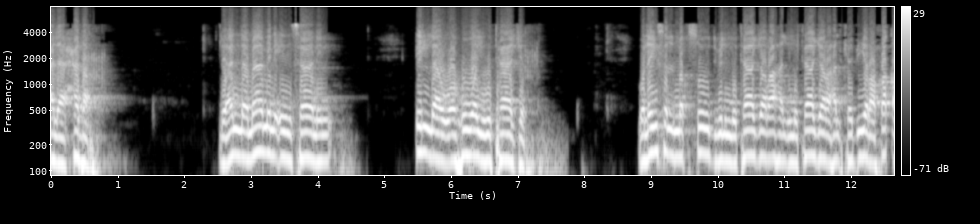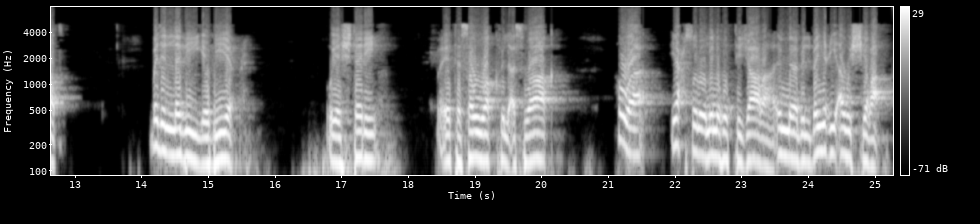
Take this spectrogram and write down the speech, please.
على حذر لأن ما من إنسان إلا وهو يتاجر وليس المقصود بالمتاجرة المتاجرة الكبيرة فقط بل الذي يبيع ويشتري ويتسوق في الأسواق هو يحصل منه التجارة إما بالبيع أو الشراء.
